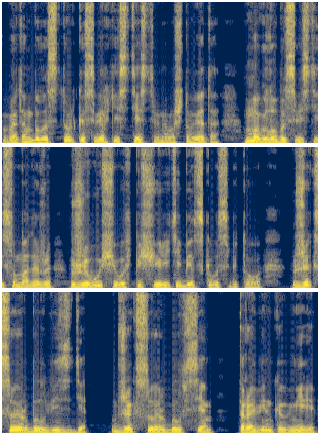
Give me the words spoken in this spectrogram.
В этом было столько сверхъестественного, что это могло бы свести с ума даже живущего в пещере тибетского святого. Джек Сойер был везде. Джек Сойер был всем — травинка в мире,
